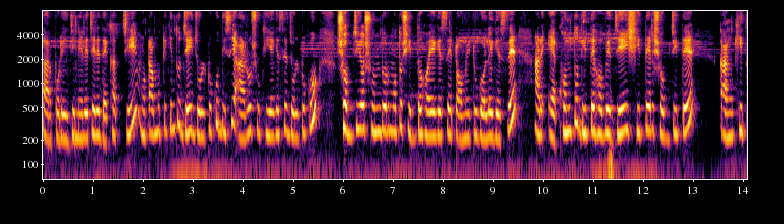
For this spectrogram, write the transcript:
তারপরে এই যে নেড়ে চেড়ে দেখাচ্ছি, মোটামুটি কিন্তু যেই জলটুকু দিছি আরও শুকিয়ে গেছে জলটুকু। সবজিও সুন্দর মতো সিদ্ধ হয়ে গেছে, টমেটো গলে গেছে। আর এখন তো দিতে হবে যেই শীতের সবজিতে কাঙ্ক্ষিত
